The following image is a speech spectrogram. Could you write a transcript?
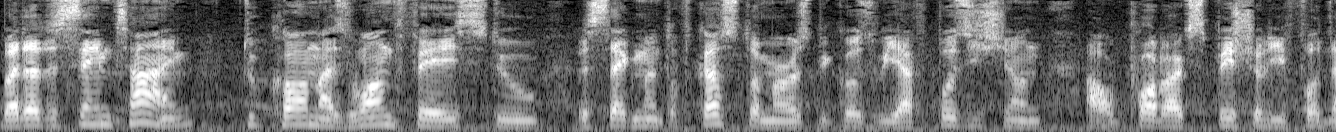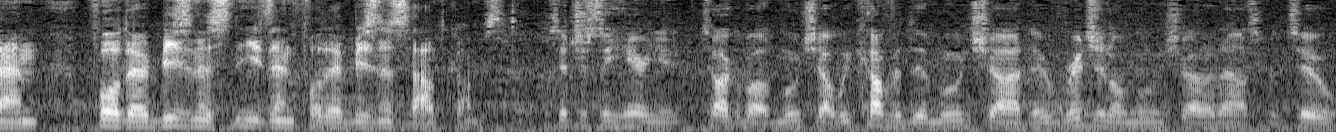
but at the same time to come as one face to a segment of customers because we have positioned our products specially for them, for their business needs and for their business outcomes. It's interesting hearing you talk about Moonshot. We covered the Moonshot, the original Moonshot announcement too.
